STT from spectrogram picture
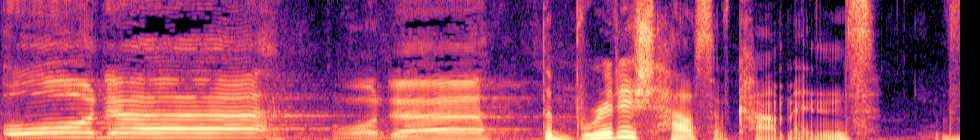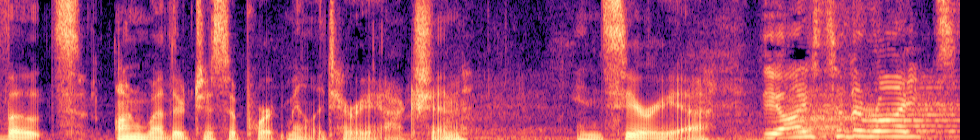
Order! Order! the British House of Commons votes on whether to support military action in Syria. The ayes to the right,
